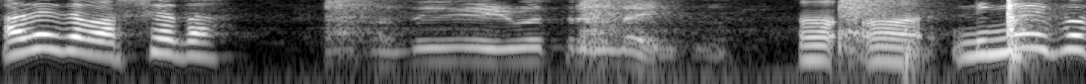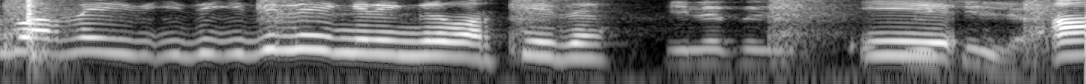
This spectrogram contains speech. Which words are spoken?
അതേതാ വർഷം ഏതാ അത് എഴുപത്തിരണ്ടായിരിക്കും ആ ആ. നിങ്ങളിപ്പോൾ പറഞ്ഞ ഇത് ഇതിൽ ഇങ്ങനെ നിങ്ങൾ വർക്ക് ചെയ്തേ? ഈ ആ.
